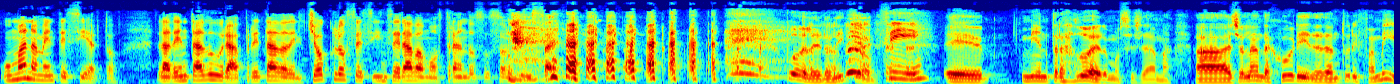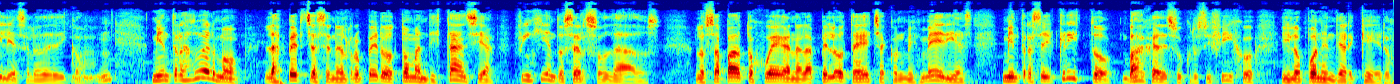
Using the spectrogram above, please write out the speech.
humanamente cierto. La dentadura apretada del choclo se sinceraba mostrando su sonrisa. ¿Puedo leer un hito? Sí. Eh, Mientras duermo se llama. A Yolanda Jury de Dantura y Familia se lo dedicó. Mm. Mientras duermo, las perchas en el ropero toman distancia, fingiendo ser soldados. Los zapatos juegan a la pelota hecha con mis medias, mientras el Cristo baja de su crucifijo y lo ponen de arquero.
